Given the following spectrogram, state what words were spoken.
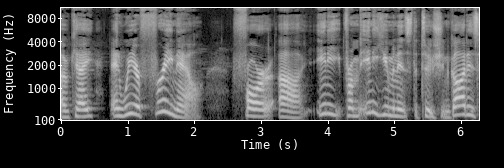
okay? And we are free now for uh, any from any human institution. God is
